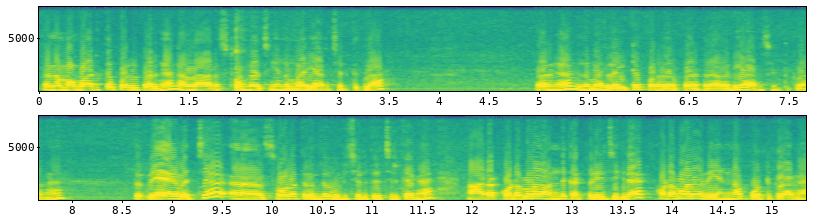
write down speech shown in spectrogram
இப்போ நம்ம வறுத்த பொருள் பாருங்கள் நல்லா அரைச்சிட்டு வந்தாச்சுங்க. இந்த மாதிரி அரைச்சி எடுத்துக்கலாம். பாருங்கள் இந்த மாதிரி லைட்டாக புறவரப்பாக இருக்கிற வரையும் அரைச்சி எடுத்துக்கலாங்க. இப்போ வேக வச்ச சோளத்தை வந்து உரிச்சு எடுத்து வச்சுருக்கேங்க. அரை குடமிளகா வந்து கட் பண்ணி வச்சுக்கிறேன். குடமிளகா வேணும்னா போட்டுக்கலாங்க.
